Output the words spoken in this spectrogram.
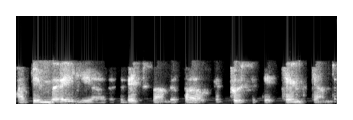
Att vi möjliggör ett växande för ett positivt tänkande.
